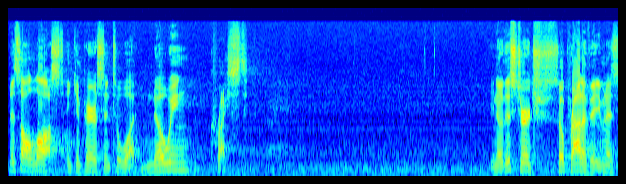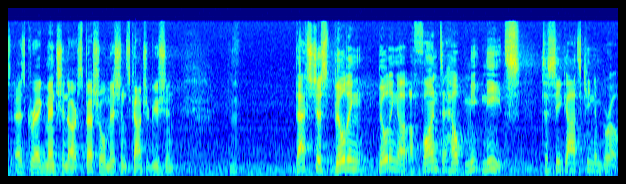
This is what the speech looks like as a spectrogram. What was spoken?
This all lost in comparison to what? Knowing Christ. You know, this church, so proud of it, even as, as Greg mentioned, our special missions contribution. That's just building, building a, a fund to help meet needs to see God's kingdom grow.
